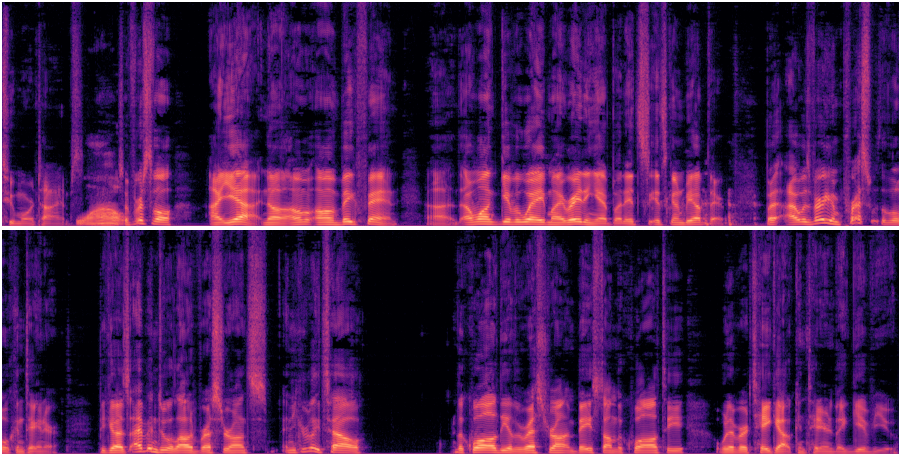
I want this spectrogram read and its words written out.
two more times. Wow. So first of all, I yeah, no, I'm I'm a big fan. Uh, I won't give away my rating yet, but it's it's going to be up there. but I was very impressed with the little container because I've been to a lot of restaurants, and you can really tell the quality of the restaurant based on the quality of whatever takeout container they give you.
